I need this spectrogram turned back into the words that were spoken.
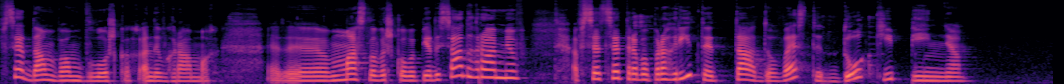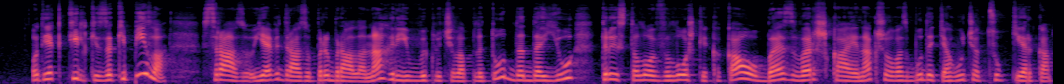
все дам вам в ложках, а не в грамах. Е, Масло вершкове 50 грамів. Все це треба прогріти та довести до кипіння. От як тільки закипіла, сразу, я відразу прибрала нагрів, виключила плиту, додаю 3 столові ложки какао без вершка, інакше у вас буде тягуча цукерка.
